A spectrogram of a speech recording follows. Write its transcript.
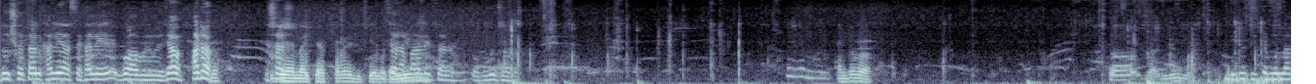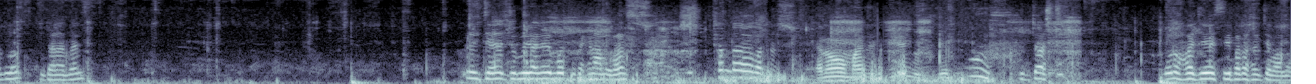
দুই খালি আছে খালি গোয়া বলে যাও হাঁটো। তো কেমন লাগল জানাবেন। এই যে জমির আনের মধ্যে দেখেন আম গাছ। ঠান্ডা বাতাস। কেন? মানে জাস্ট মনে হয় যে সেই বাতাস হচ্ছে ভালো।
